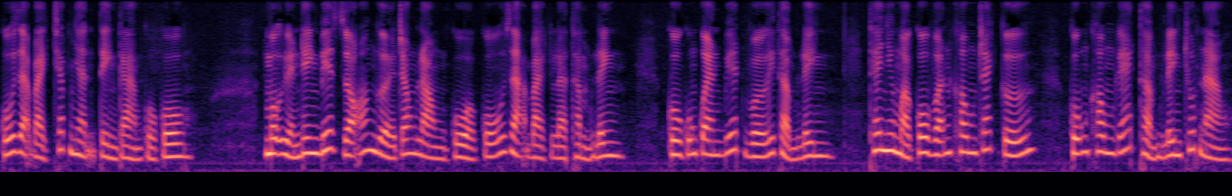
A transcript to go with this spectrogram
Cố Dạ Bạch chấp nhận tình cảm của cô. Mộ Uyển Ninh biết rõ người trong lòng của Cố Dạ Bạch là Thẩm Linh. Cô cũng quen biết với Thẩm Linh. Thế nhưng mà cô vẫn không trách cứ, cũng không ghét Thẩm Linh chút nào.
